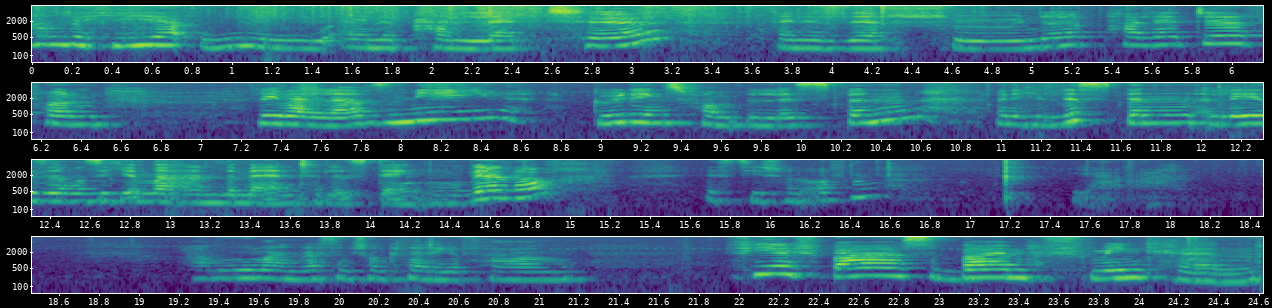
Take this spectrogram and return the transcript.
haben wir hier uh, eine Palette eine sehr schöne Palette von Riva Loves Me. Greetings from Lisbon. Wenn ich Lisbon lese, muss ich immer an The Mentalist denken. Wer noch? Ist die schon offen? Ja. Oh Mann, das sind schon knallige Farben. Viel Spaß beim Schminken.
